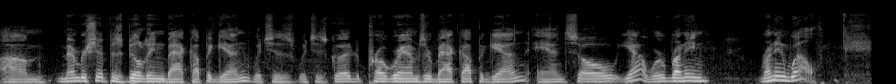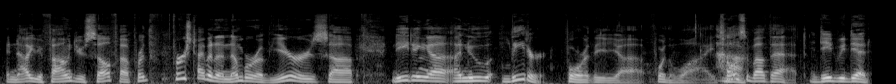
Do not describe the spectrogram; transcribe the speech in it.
Um, membership is building back up again, which is which is good. Programs are back up again, and so yeah, we're running running well. And now you found yourself, uh, for the first time in a number of years, uh, needing a, a, new leader for the uh, for the Y. Tell us ah. about that. Indeed, we did.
